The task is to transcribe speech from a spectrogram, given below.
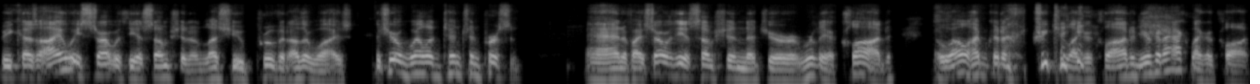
because I always start with the assumption, unless you prove it otherwise, that you're a well intentioned person. And if I start with the assumption that you're really a clod, well, I'm going to treat you like a clod and you're going to act like a clod.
